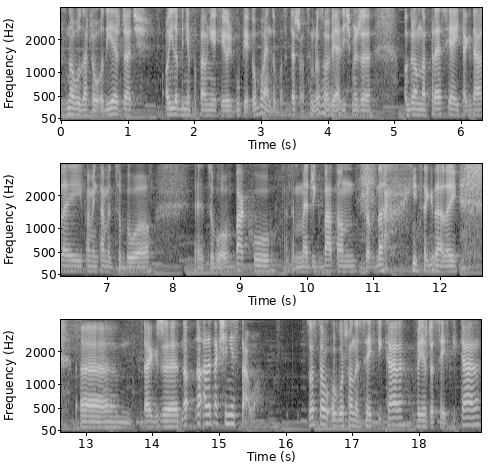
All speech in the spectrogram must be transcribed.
znowu zaczął odjeżdżać, o ile by nie popełnił jakiegoś głupiego błędu, bo to też o tym rozmawialiśmy, że ogromna presja i tak dalej. Pamiętamy, co było, e, co było w Baku, ten Magic Button, prawda, i tak dalej. Także, no, no ale tak się nie stało. Został ogłoszony safety car, wyjeżdża safety car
